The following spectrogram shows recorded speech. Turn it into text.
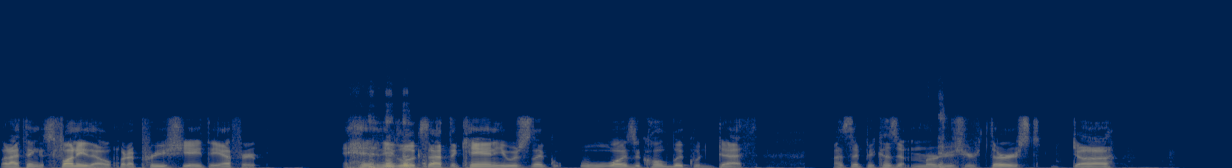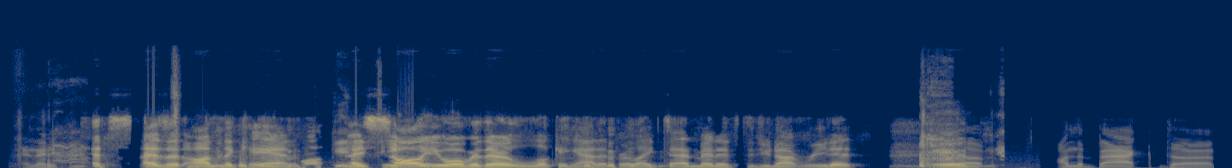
But I think it's funny though. But I appreciate the effort. And he looks at the can. He was like, "Why is it called Liquid Death?" I was like, "Because it murders your thirst." Duh. And then if you it says it on the can. I saw you over there looking at it for like 10 minutes. Did you not read it? Um, on the back, the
